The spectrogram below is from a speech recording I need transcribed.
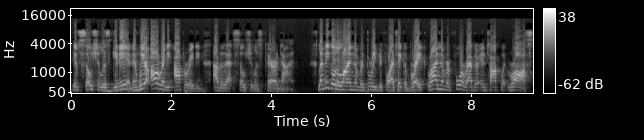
if socialists get in, and we are already operating out of that socialist paradigm. Let me go to line number three before I take a break. Line number four, rather, and talk with Ross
